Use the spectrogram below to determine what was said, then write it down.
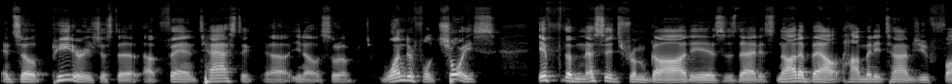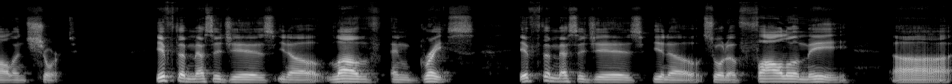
And so Peter is just a, a fantastic, uh, you know, sort of wonderful choice. If the message from God is is that it's not about how many times you've fallen short. If the message is, you know, love and grace. If the message is, you know, sort of follow me, uh,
